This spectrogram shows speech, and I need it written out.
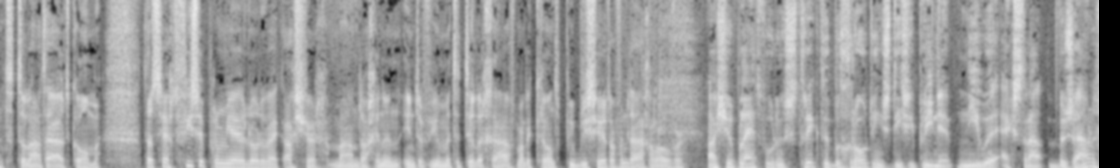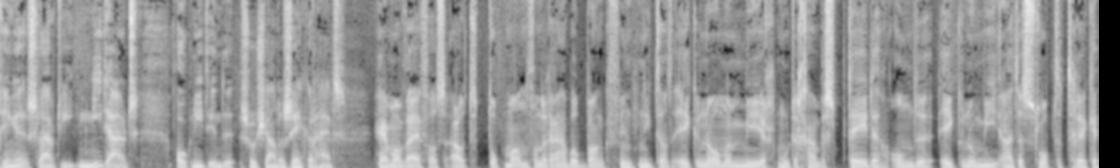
3% te laten uitkomen. Dat zegt vicepremier Lodewijk Asscher maandag in een interview met de Telegraaf, maar de krant publiceert er vandaag al over. Asscher pleit voor een strikte begrotingsdiscipline. Nieuwe extra bezuinigingen sluit hij niet uit, ook niet in de sociale zekerheid. Herman Wijfels, oud-topman van de Rabobank, vindt niet dat economen meer moeten gaan besteden om de economie uit het slop te trekken.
